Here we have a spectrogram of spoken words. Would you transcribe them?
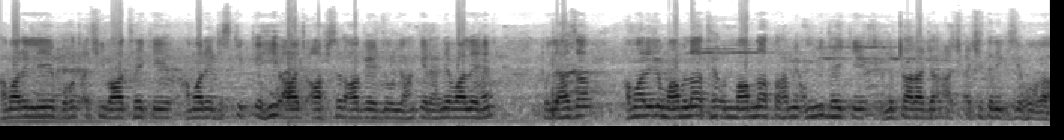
ہمارے لیے بہت اچھی بات ہے کہ ہمارے ڈسٹرکٹ کے ہی آج آفیسر آگے جو یہاں کے رہنے والے ہیں۔ تو لہٰذا ہمارے جو معاملات ہیں، ان معاملات پر ہمیں امید ہے کہ نپٹارا اچھی طریقے سے ہوگا۔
